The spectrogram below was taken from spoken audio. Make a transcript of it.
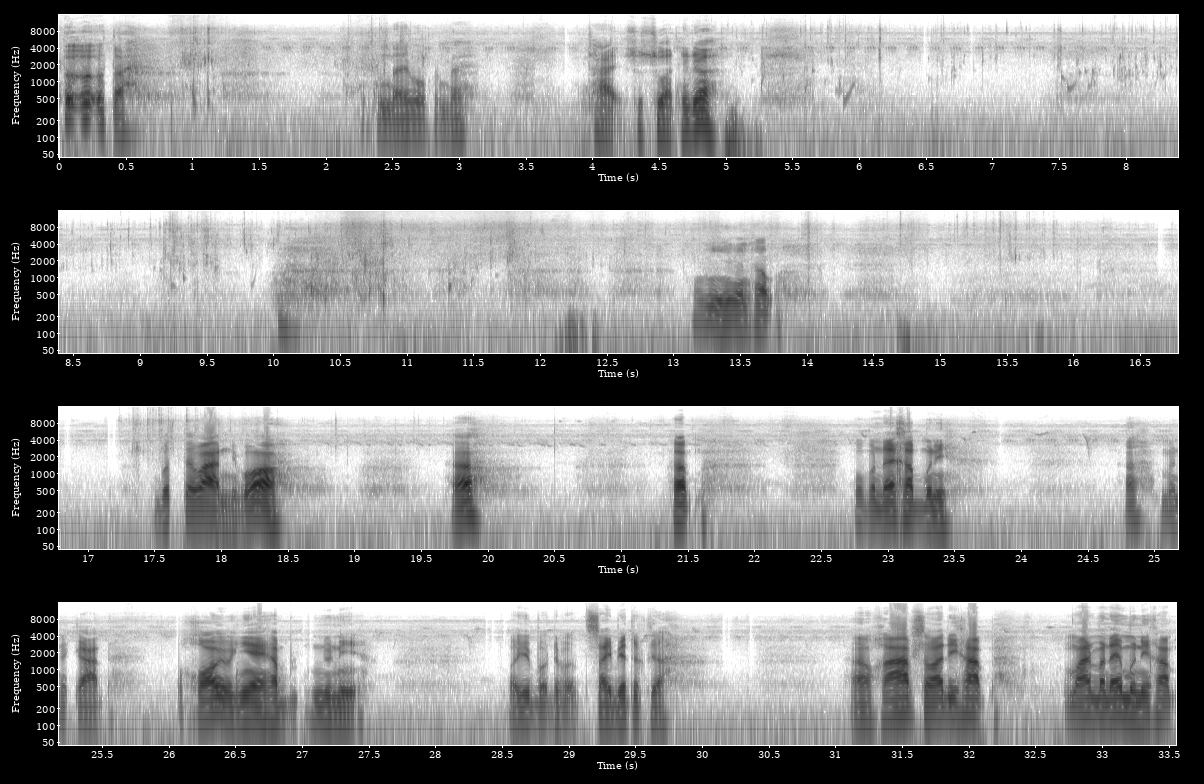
เออเออเออตายบ่ปันได้บ่ปันได้ถ่ายสวดๆนี่เด้อ บ่มีคือกันครับบิดแต่ว่านนี่บ่เอาครับบนบันไดครับมือนี้อะบรรยากาศประคองอยู่อย่างเงี้ยครับอยู่นี่เราจะใส่เบ็ดตะเกียเอาครับ สวัสดีครับวันบันไดมือนี้ครับ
